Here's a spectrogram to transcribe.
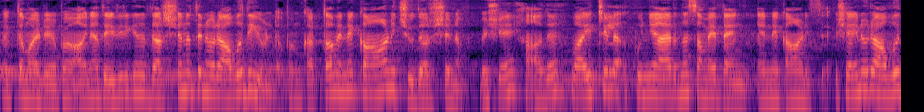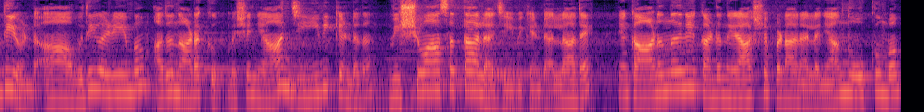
വ്യക്തമായിട്ട് അപ്പം അതിനകത്ത് എഴുതിയിരിക്കുന്ന ദർശനത്തിന് ഒരു അവധിയുണ്ട്. അപ്പം കർത്താവ് എന്നെ കാണിച്ചു ദർശനം. പക്ഷേ അത് വയറ്റിൽ കുഞ്ഞായിരുന്ന സമയത്ത് എന്നെ കാണിച്ച്. പക്ഷെ അതിനൊരു അവധിയുണ്ട്. ആ അവധി കഴിയുമ്പം അത് നടക്കും. പക്ഷെ ഞാൻ ജീവിക്കേണ്ടത് വിശ്വാസത്താലാ ജീവിക്കേണ്ടത്. അല്ലാതെ ഞാൻ കാണുന്നതിനെ കണ്ട് നിരാശപ്പെടാനല്ല. ഞാൻ നോക്കുമ്പം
